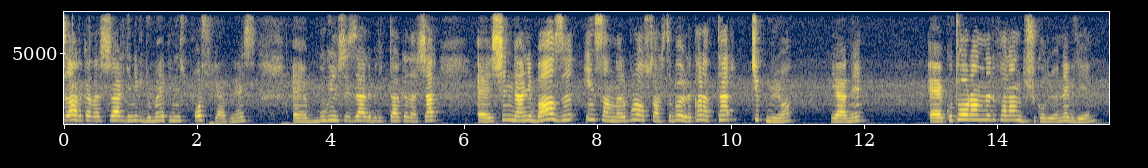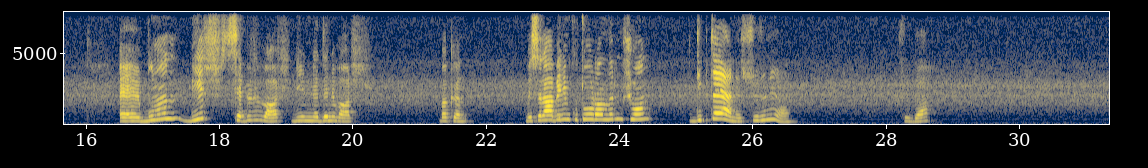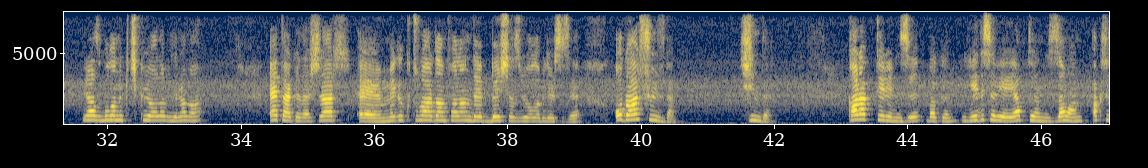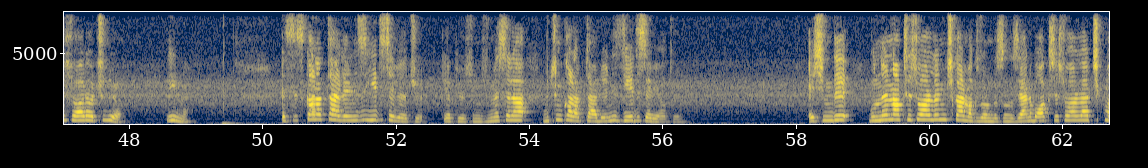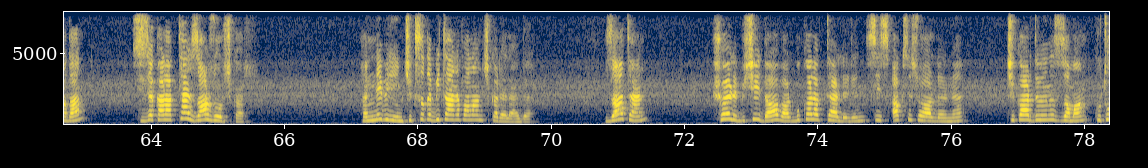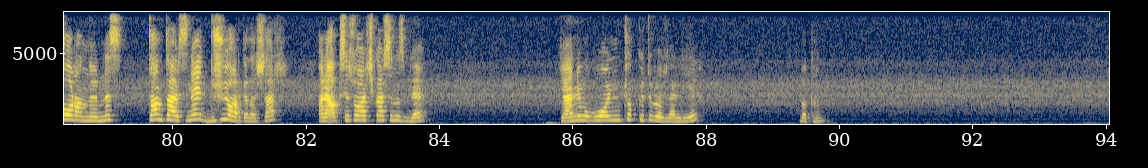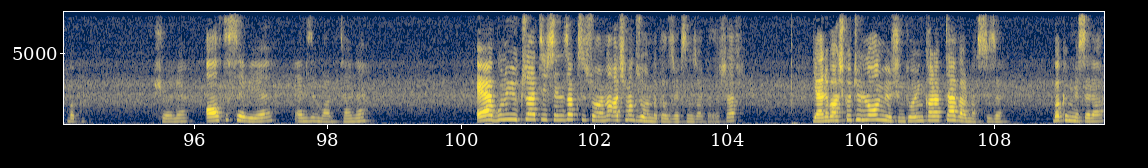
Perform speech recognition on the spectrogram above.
Evet arkadaşlar yeni videoma hepiniz hoş geldiniz. Ee, bugün sizlerle birlikte arkadaşlar e, şimdi hani bazı insanları Brawl Stars'ta böyle karakter çıkmıyor. Yani e, kutu oranları falan düşük oluyor ne bileyim. E, bunun bir sebebi var, bir nedeni var. Bakın mesela benim kutu oranlarım şu an dipte yani sürünüyor. Şurada. Biraz bulanık çıkıyor olabilir ama. Evet arkadaşlar. E, mega kutulardan falan da 5 yazıyor olabilir size. O da şu yüzden. Şimdi. Karakterinizi bakın 7 seviye yaptığınız zaman aksesuarı açılıyor. Değil mi? E siz karakterlerinizi 7 seviye açıyor, yapıyorsunuz. Mesela bütün karakterleriniz 7 seviye atıyor. E şimdi bunların aksesuarlarını çıkarmak zorundasınız. Yani bu aksesuarlar çıkmadan size karakter zar zor çıkar. Hani ne bileyim çıksa da bir tane falan çıkar herhalde. Zaten şöyle bir şey daha var. Bu karakterlerin siz aksesuarlarını çıkardığınız zaman kutu oranlarınız tam tersine düşüyor arkadaşlar. Hani aksesuar çıkarsanız bile. Yani bu, oyunun çok kötü bir özelliği. Bakın. Bakın. Şöyle. 6 seviye enzim var bir tane. Eğer bunu yükseltirseniz aksesuarını açmak zorunda kalacaksınız arkadaşlar. Yani başka türlü olmuyor çünkü oyun karakter vermez size. Bakın mesela.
